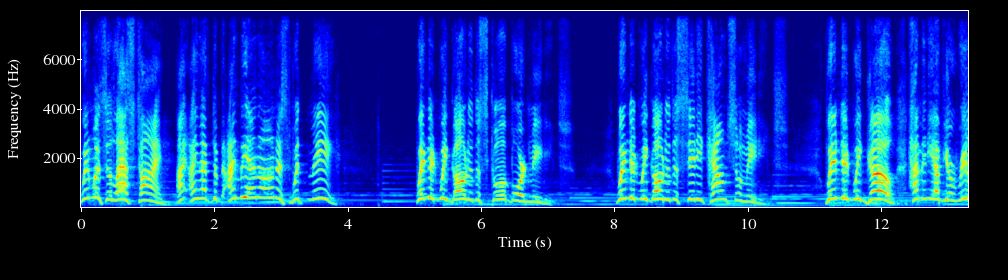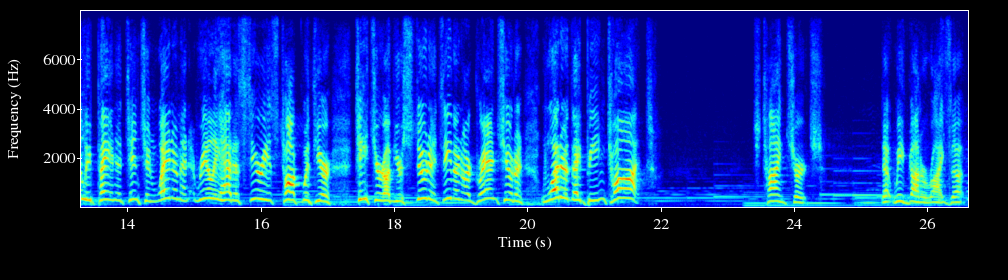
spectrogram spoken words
when was the last time? I, I have to, I'm being honest with me. When did we go to the school board meetings? When did we go to the city council meetings? When did we go? How many of you are really paying attention? Wait a minute, really had a serious talk with your teacher of your students, even our grandchildren. What are they being taught? It's time, church, that we've got to rise up.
